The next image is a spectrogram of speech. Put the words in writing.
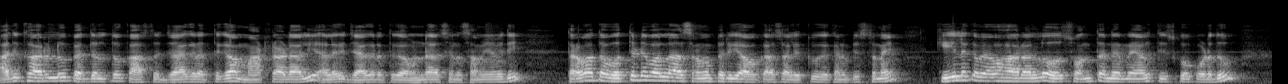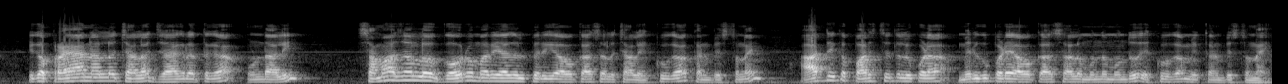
అధికారులు పెద్దలతో కాస్త జాగ్రత్తగా మాట్లాడాలి. అలాగే జాగ్రత్తగా ఉండాల్సిన సమయం ఇది. తర్వాత ఒత్తిడి వల్ల శ్రమ పెరిగే అవకాశాలు ఎక్కువగా కనిపిస్తున్నాయి. కీలక వ్యవహారాల్లో సొంత నిర్ణయాలు తీసుకోకూడదు. ఇక ప్రయాణాల్లో చాలా జాగ్రత్తగా ఉండాలి. సమాజంలో గౌరవ మర్యాదలు పెరిగే అవకాశాలు చాలా ఎక్కువగా కనిపిస్తున్నాయి. ఆర్థిక పరిస్థితులు కూడా మెరుగుపడే అవకాశాలు ముందు ముందు ఎక్కువగా మీకు కనిపిస్తున్నాయి.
